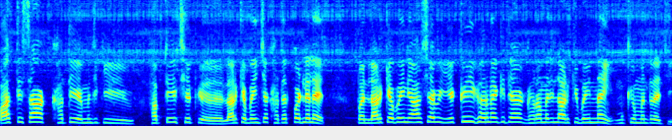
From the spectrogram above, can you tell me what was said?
पाच ते सहा खाते म्हणजे की हप्ते शेत लाडक्या बहिणीच्या खात्यात पडलेले आहेत. पण लाडक्या बहिणी अशा एकही घर नाही की त्या घरामध्ये लाडकी बहीण नाही मुख्यमंत्र्याची.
